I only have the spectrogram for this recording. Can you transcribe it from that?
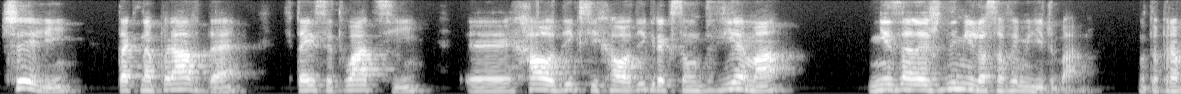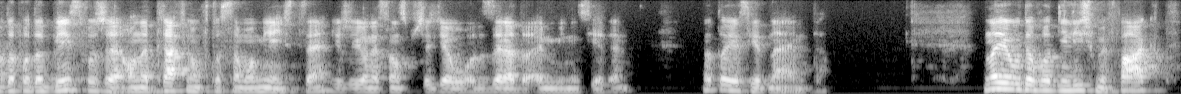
Czyli tak naprawdę w tej sytuacji y, h od x i h od y są dwiema niezależnymi losowymi liczbami no to prawdopodobieństwo, że one trafią w to samo miejsce, jeżeli one są z przedziału od 0 do m-1, no to jest 1 m. No i udowodniliśmy fakt.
